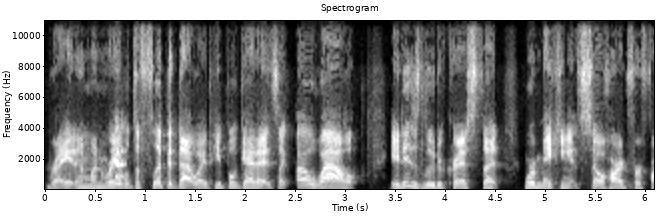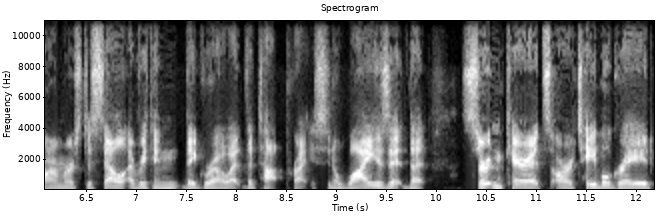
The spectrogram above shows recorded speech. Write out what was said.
right? And when we're yeah. able to flip it that way, people get it. It's like, oh, wow it is ludicrous that we're making it so hard for farmers to sell everything they grow at the top price. You know, why is it that certain carrots are table grade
